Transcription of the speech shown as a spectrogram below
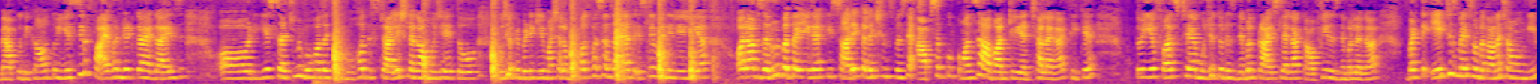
मैं आपको दिखाऊँ तो ये सिर्फ़ 500 का है गाइज़ और ये सच में बहुत अच्छा बहुत स्टाइलिश लगा मुझे। तो मुझे अपने बेटे के लिए माशाल्लाह बहुत पसंद आया तो इसलिए मैंने ले लिया। और आप ज़रूर बताइएगा कि सारे कलेक्शंस में से आप सबको कौन सा आह्वान के लिए अच्छा लगा, ठीक है? तो ये फ़र्स्ट है, मुझे तो रिजनेबल प्राइस लगा, काफ़ी रिजनेबल लगा। बट एक चीज़ मैं इसमें बताना चाहूँगी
